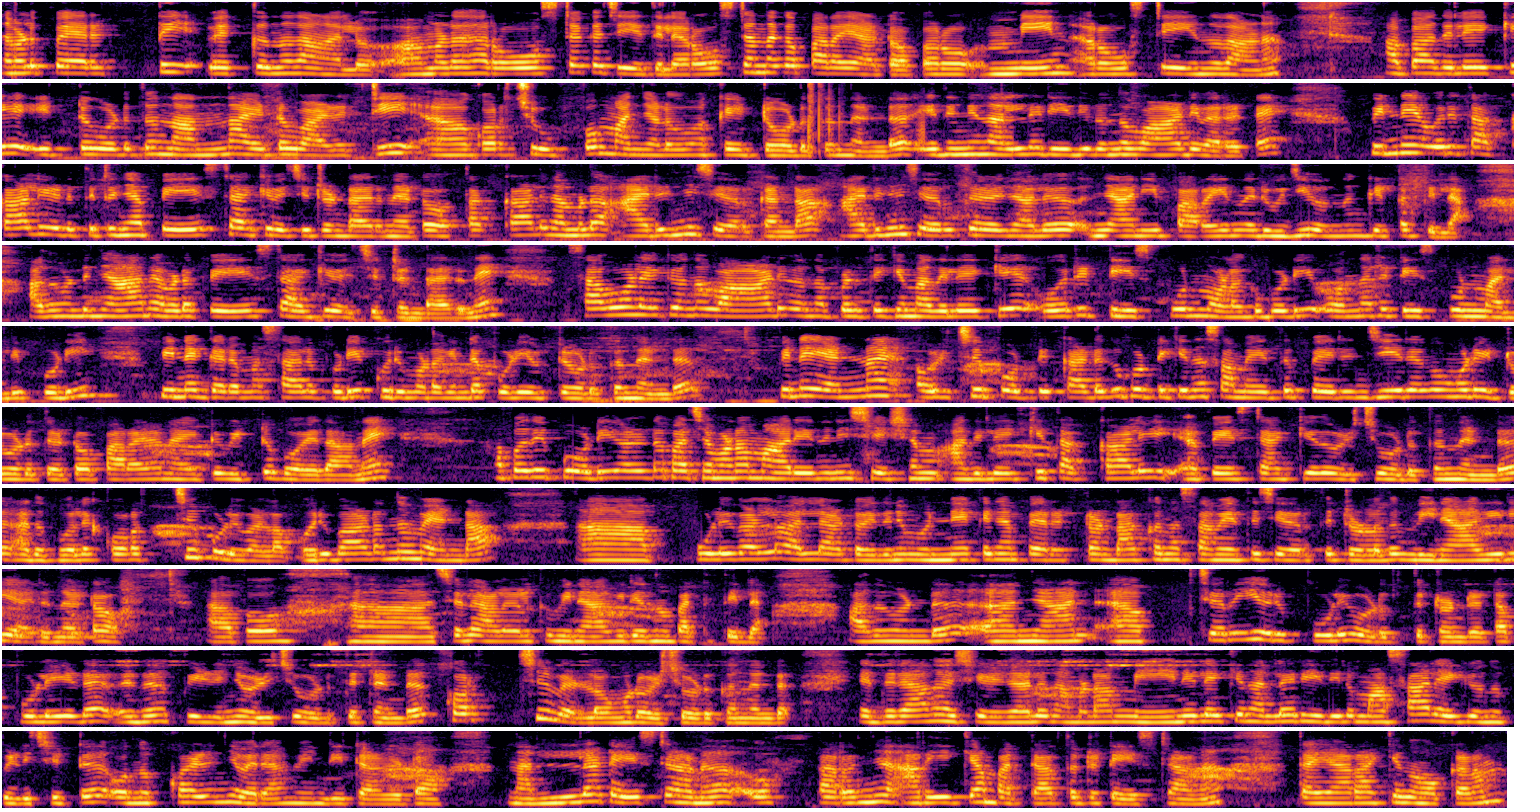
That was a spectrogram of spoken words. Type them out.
നമ്മൾ പെരട്ടി വെക്കുന്നതാണല്ലോ. നമ്മൾ റോസ്റ്റൊക്കെ ചെയ്യത്തില്ലേ? റോസ്റ്റ് എന്നൊക്കെ പറയാം കേട്ടോ അപ്പോൾ മീൻ റോസ്റ്റ് ചെയ്യുന്നതാണ്. അപ്പോൾ അതിലേക്ക് ഇട്ട് കൊടുത്ത് നന്നായിട്ട് വഴറ്റി കുറച്ച് ഉപ്പും മഞ്ഞളും ഒക്കെ ഇട്ട് കൊടുക്കുന്നുണ്ട്. ഇതിനി നല്ല രീതിയിലൊന്ന് വാടി വരട്ടെ. പിന്നെ ഒരു തക്കാളി എടുത്തിട്ട് ഞാൻ പേസ്റ്റാക്കി വെച്ചിട്ടുണ്ടായിരുന്നു കേട്ടോ. തക്കാളി നമ്മൾ അരിഞ്ഞ് ചേർക്കണ്ട. അരിഞ്ഞ് ചേർത്ത് കഴിഞ്ഞാൽ ഞാൻ ഈ പറയുന്ന രുചിയൊന്നും കിട്ടത്തില്ല. അതുകൊണ്ട് ഞാൻ അവിടെ പേസ്റ്റാക്കി വെച്ചിട്ടുണ്ടായിരുന്നേ. സവോളയൊക്കെ ഒന്ന് വാടി വന്നപ്പോഴത്തേക്കും അതിലേക്ക് ഒരു ടീസ്പൂൺ മുളക് പൊടി ഒന്നര ടീസ്പൂൺ മല്ലിപ്പൊടി പിന്നെ ഗരം മസാലപ്പൊടി കുരുമുളകിന്റെ പൊടി ഇട്ട് കൊടുക്കുന്നുണ്ട്. പിന്നെ എണ്ണ ഒഴിച്ച് പൊട്ടി കടുക് പൊട്ടിക്കുന്ന സമയത്ത് പെരിഞ്ജീരകം കൂടി ഇട്ട് കൊടുത്തിട്ടോ പറയാനായിട്ട് വിട്ടുപോയതാണേ. അപ്പോൾ അത് ഈ പൊടികളുടെ പച്ചമണം മാറിയതിന് ശേഷം അതിലേക്ക് തക്കാളി പേസ്റ്റ് ആക്കിയത് ഒഴിച്ചു കൊടുക്കുന്നുണ്ട്. അതുപോലെ കുറച്ച് പുളിവെള്ളം ഒരുപാടൊന്നും വേണ്ട. പുളിവെള്ളം അല്ല കേട്ടോ ഇതിന് മുന്നേയൊക്കെ ഞാൻ പെരട്ടുണ്ടാക്കുന്ന സമയത്ത് ചേർത്തിട്ടുള്ളത് വിനാഗിരി ആയിരുന്നു കേട്ടോ. അപ്പോൾ ചില ആളുകൾക്ക് വിനാഗിരി ഒന്നും പറ്റത്തില്ല. അതുകൊണ്ട് ഞാൻ ചെറിയൊരു പുളി കൊടുത്തിട്ടുണ്ട് കേട്ടോ പുളിയുടെ ഇത് പിഴിഞ്ഞൊഴിച്ച് കൊടുത്തിട്ടുണ്ട്. കുറച്ച് വെള്ളവും കൂടെ ഒഴിച്ചു കൊടുക്കുന്നുണ്ട്. എന്തിനാന്ന് വെച്ച് കഴിഞ്ഞാൽ നമ്മുടെ ആ മീനിലേക്ക് നല്ല രീതിയിൽ മസാലയൊക്കെ ഒന്ന് പിടിച്ചിട്ട് ഒന്ന് കുഴഞ്ഞ് വരാൻ വേണ്ടിയിട്ടാണ് കേട്ടോ നല്ല ടേസ്റ്റാണ്. പറഞ്ഞ് അറിയിക്കാൻ പറ്റാത്തൊരു ടേസ്റ്റാണ്. തയ്യാറാക്കി നോക്കണം.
